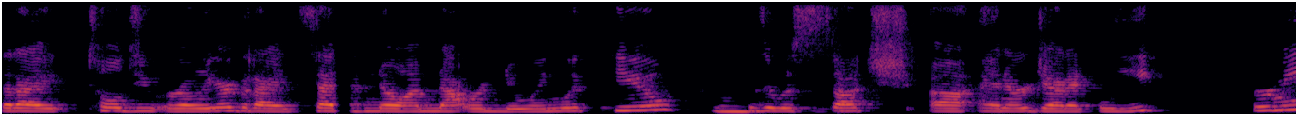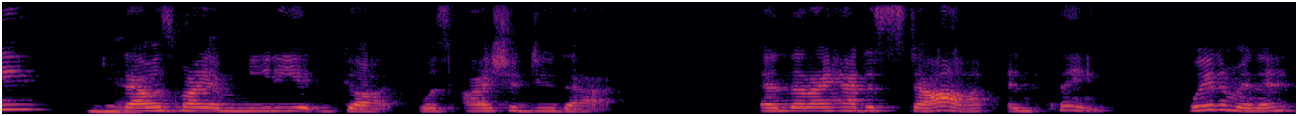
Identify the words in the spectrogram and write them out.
that I told you earlier that I had said, no, I'm not renewing with you because mm. it was such uh, energetic leak for me. Yeah. That was my immediate gut was I should do that. And then I had to stop and think, wait a minute.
